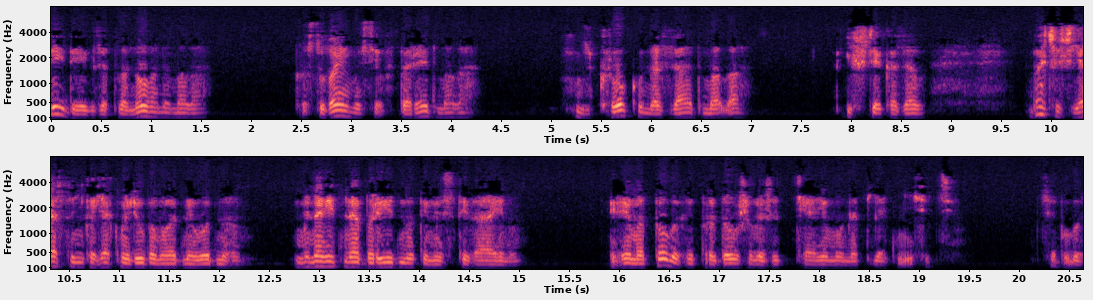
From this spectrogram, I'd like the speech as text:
Все йде, як запланована мала. Просуваємося вперед мала, ні кроку назад мала. І ще казав, бачиш, ясненько, як ми любимо одне одного. Ми навіть набриднути не встигаємо. Гематологи продовжили життя йому на п'ять місяців. Це було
